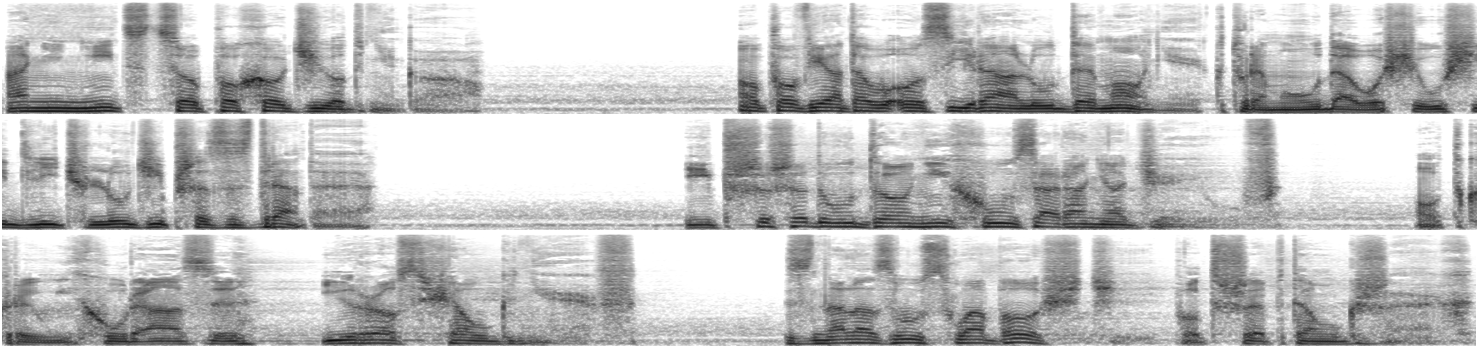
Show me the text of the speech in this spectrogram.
ani nic, co pochodzi od niego. Opowiadał o Ziralu demonie, któremu udało się usiedlić ludzi przez zdradę. I przyszedł do nich u zarania dziejów. Odkrył ich urazy i rozsiał gniew. Znalazł słabości, podszeptał grzech.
